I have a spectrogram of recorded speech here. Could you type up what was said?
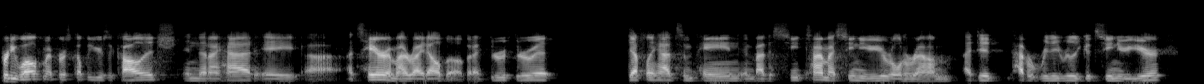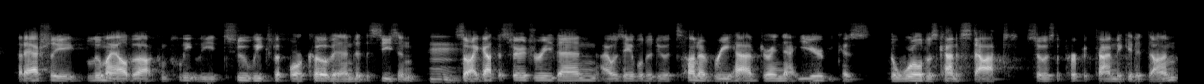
pretty well for my first couple years of college, and then I had a uh, a tear in my right elbow, but I threw through it definitely had some pain. And by the time my senior year rolled around, I did have a really, really good senior year, but I actually blew my elbow out completely two weeks before COVID ended the season. Mm. So I got the surgery then. I was able to do a ton of rehab during that year because the world was kind of stopped. So it was the perfect time to get it done.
